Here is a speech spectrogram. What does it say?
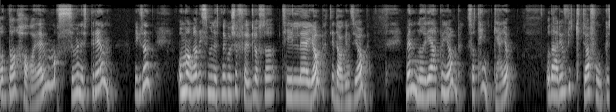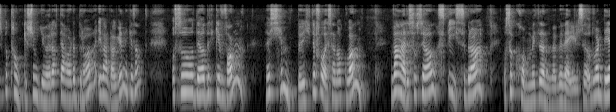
Og da har jeg jo masse minutter igjen. Ikke sant? Og mange av disse minuttene går selvfølgelig også til eh, jobb, til dagens jobb. Men når jeg er på jobb, så tenker jeg jo. Og da er det jo viktig å ha fokus på tanker som gjør at jeg har det bra i hverdagen. ikke sant? Og så det å drikke vann. Det er jo kjempeviktig å få i seg nok vann. Være sosial, spise bra. Og så kommer vi til denne med bevegelse. Og det var det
